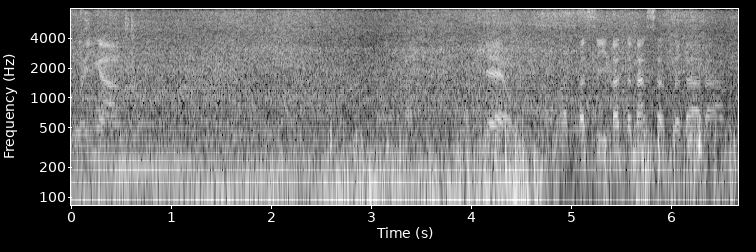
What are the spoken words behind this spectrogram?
สวยงามแก้ววัพระศรีรัตนศาสดาราม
